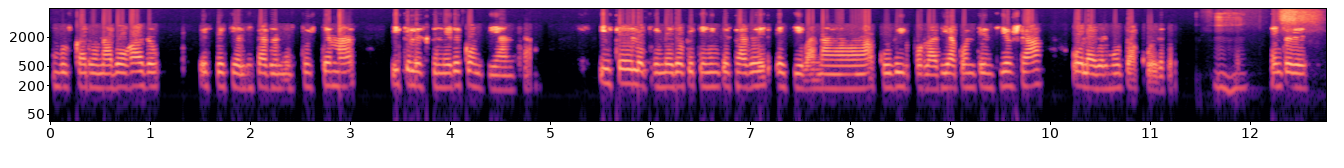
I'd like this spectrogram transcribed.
buscar un abogado especializado en estos temas y que les genere confianza y que lo primero que tienen que saber es si van a acudir por la vía contenciosa o la del mutuo acuerdo. Entonces,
